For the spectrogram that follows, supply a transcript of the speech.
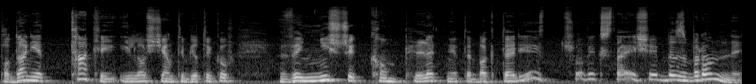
Podanie takiej ilości antybiotyków wyniszczy kompletnie te bakterie i człowiek staje się bezbronny.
